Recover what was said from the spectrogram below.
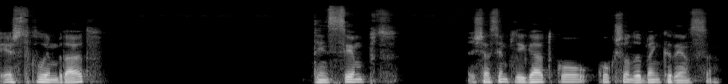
este relembrado tem sempre, está sempre ligado com, com a questão da bem-querença.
